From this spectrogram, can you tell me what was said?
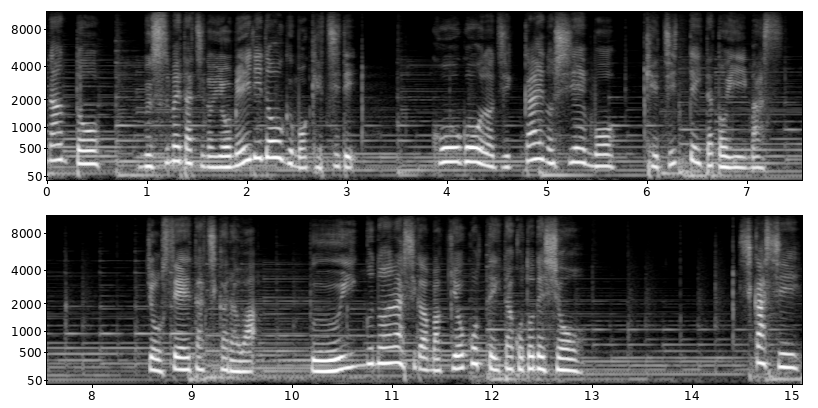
なんと、娘たちの嫁入り道具もケチり、皇后の実家への支援もケチっていたといいます。女性たちからはブーイングの嵐が巻き起こっていたことでしょう。しかし、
